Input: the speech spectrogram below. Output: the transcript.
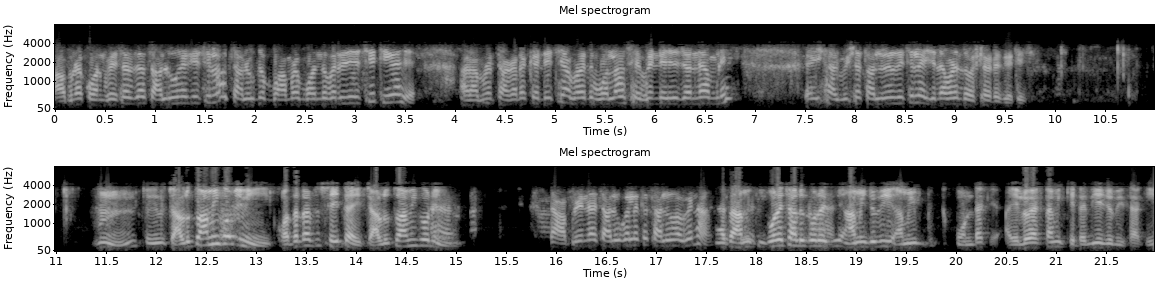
আপনার কনভেশনটা চালু হয়ে গেছিল চালুটা আমরা বন্ধ করে দিয়েছি ঠিক আছে? আর আপনার টাকাটা কেটেছি আপনাকে তো বললাম সেভেন ডেজের জন্য আপনি এই সার্ভিসটা চালু হয়ে গেছিল এই জন্য আমরা দশ টাকাটা কেটেছি। হুম কিন্তু চালু তো আমি করিনি। কথাটা তো সেইটাই চালু তো আমি করিনি। হ্যাঁ। তা আপনি না চালু করলে তো চালু হবে না? তা আমি কি করে চালু করেছি? আমি যদি আমি কোনটা এলো একটা আমি কেটে দিয়ে যদি থাকি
